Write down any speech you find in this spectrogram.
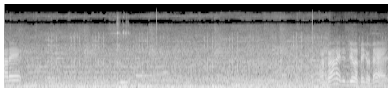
Got it. I'm glad I didn't do a bigger bet.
